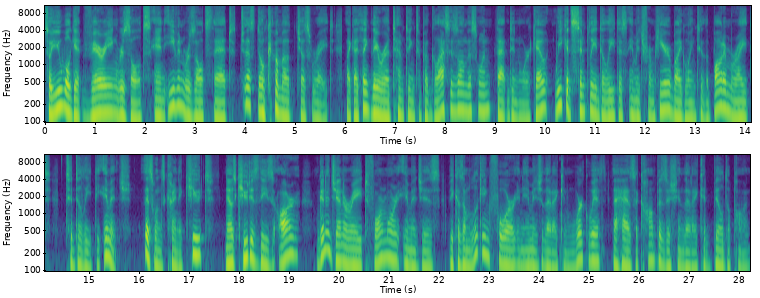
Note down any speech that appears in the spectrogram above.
So you will get varying results and even results that just don't come out just right. Like I think they were attempting to put glasses on this one. That didn't work out. We could simply delete this image from here by going to the bottom right to delete the image. This one's kind of cute. Now as cute as these are, I'm going to generate four more images because I'm looking for an image that I can work with that has a composition that I could build upon.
